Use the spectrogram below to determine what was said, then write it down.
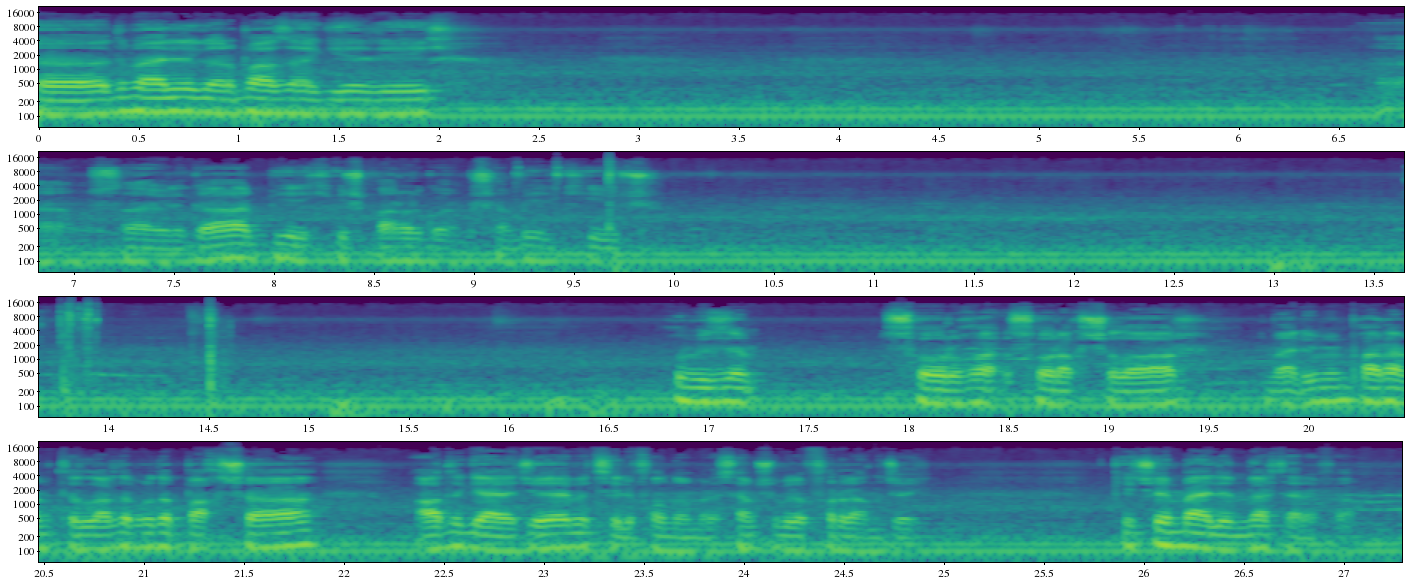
E, deməli, qarı bazaya giririk. E, Musa Ülqar 1 2 3 parol qoymuşam. 1 2 3. Bu bizim sorğa soraqçılar. Deməli, ümumi parametrlərdə burada bağça, adı gələcək və telefon nömrəsi həmişə belə fırlanacaq. Keçək müəllimlər tərəfə.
